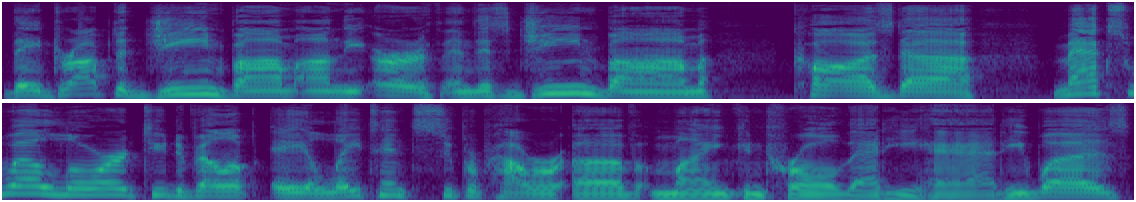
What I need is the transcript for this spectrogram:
they dropped a gene bomb on the Earth, and this gene bomb caused uh, Maxwell Lord to develop a latent superpower of mind control that he had. He was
